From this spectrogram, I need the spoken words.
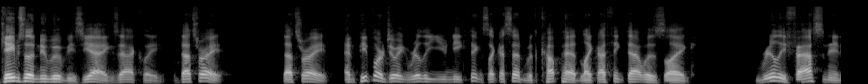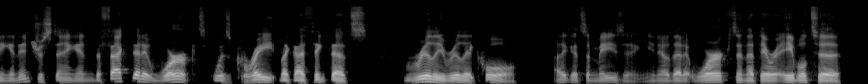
games of the new movies yeah exactly that's right that's right and people are doing really unique things like i said with cuphead like i think that was like really fascinating and interesting. And the fact that it worked was great. Like I think that's really, really cool. I think it's amazing, you know, that it worked and that they were able to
